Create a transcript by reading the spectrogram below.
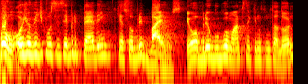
Bom, hoje é o vídeo que vocês sempre pedem, que é sobre bairros. Eu abri o Google Maps aqui no computador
